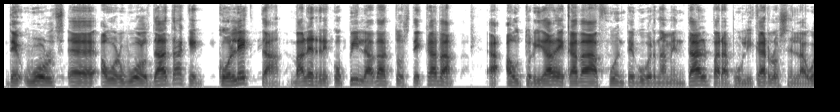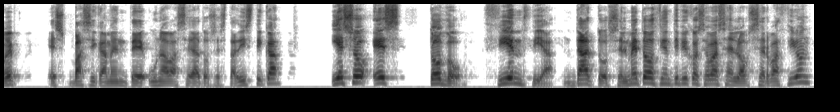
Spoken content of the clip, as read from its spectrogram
de World, eh, Our World Data, que colecta, ¿vale? Recopila datos de cada autoridad, de cada fuente gubernamental para publicarlos en la web. Es básicamente una base de datos estadística. Y eso es todo. Ciencia, datos. El método científico se basa en la observación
